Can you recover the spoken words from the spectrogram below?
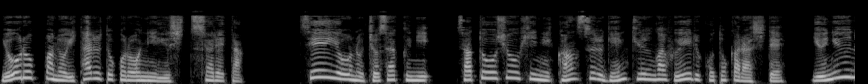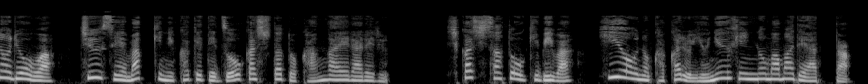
ヨーロッパの至るところに輸出された。西洋の著作に砂糖消費に関する言及が増えることからして、輸入の量は中世末期にかけて増加したと考えられる。しかし砂糖きびは費用のかかる輸入品のままであった。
